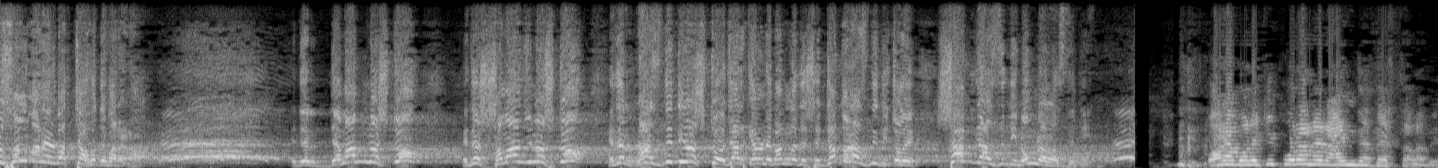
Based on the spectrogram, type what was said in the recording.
মুসলমানের বাচ্চা হতে পারে না। এদের দেমাগ নষ্ট এদের সমাজ নষ্ট এদের রাজনীতি নষ্ট যার কারণে বাংলাদেশে যত রাজনীতি চলে সব রাজনীতি নোংরা রাজনীতি। ওরা বলে কি কোরআনের আইন দিয়ে দেশ চালাবে?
